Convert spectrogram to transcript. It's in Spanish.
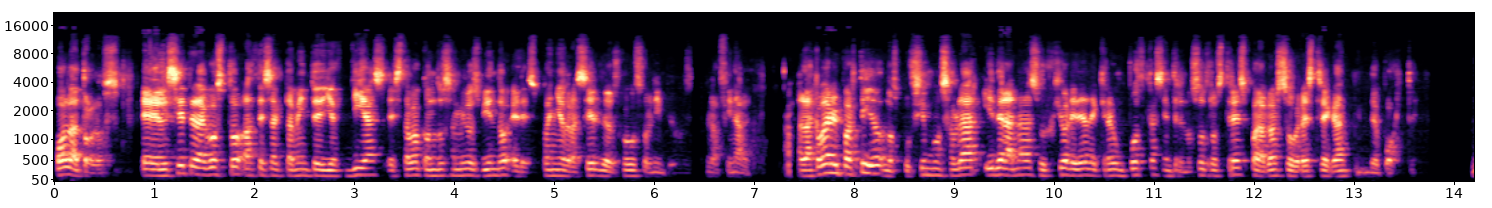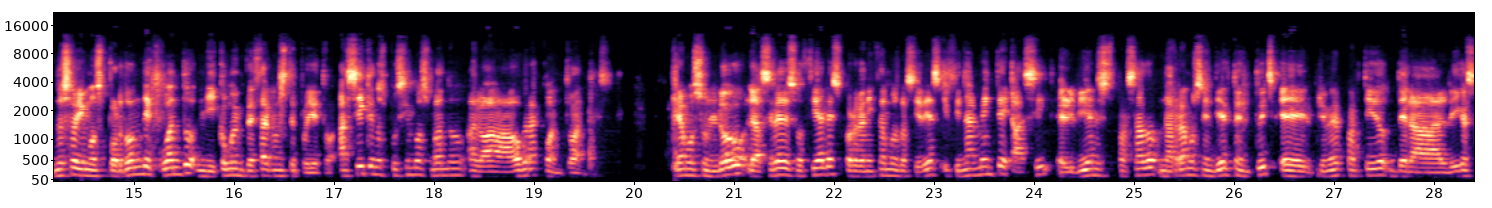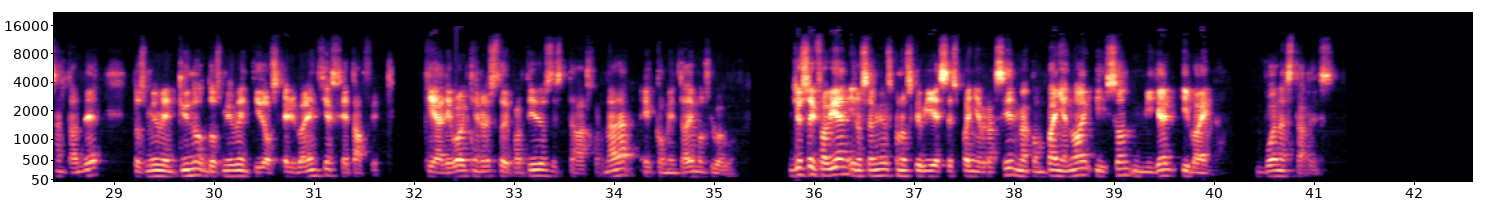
Hola a todos. El 7 de agosto, hace exactamente 10 días, estaba con dos amigos viendo el España-Brasil de los Juegos Olímpicos, la final. Al acabar el partido, nos pusimos a hablar y de la nada surgió la idea de crear un podcast entre nosotros tres para hablar sobre este gran deporte. No sabíamos por dónde, cuándo ni cómo empezar con este proyecto, así que nos pusimos mano a la obra cuanto antes. Creamos un logo, las redes sociales, organizamos las ideas y finalmente, así, el viernes pasado, narramos en directo en Twitch el primer partido de la Liga Santander 2021-2022, el Valencia-Getafe, que al igual que el resto de partidos de esta jornada, eh, comentaremos luego. Yo soy Fabián y los amigos con los que vi es España-Brasil me acompañan hoy y son Miguel y Baena. Buenas tardes.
